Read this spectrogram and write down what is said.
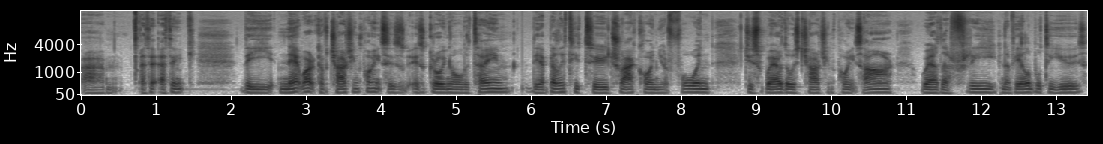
um, I, th- I think the network of charging points is, is growing all the time. The ability to track on your phone just where those charging points are, where they're free and available to use,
